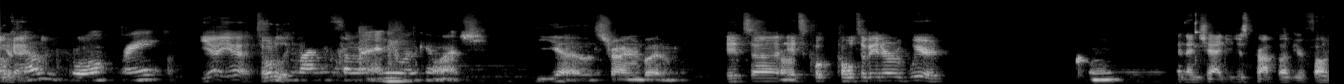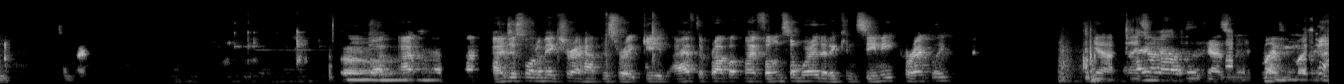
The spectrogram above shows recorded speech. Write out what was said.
Okay. That would be cool, right? Yeah, yeah, totally. Live someone anyone can watch. Yeah, let's try and invite him. It's uh, it's cu- cultivator of weird. Cool. And then Chad, you just prop up your phone somewhere. Um, So I, I, I just want to make sure I have this right, Gabe. I have to prop up my phone somewhere that it can see me correctly. Yeah, I don't know. sarcasm in your might be, might be.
